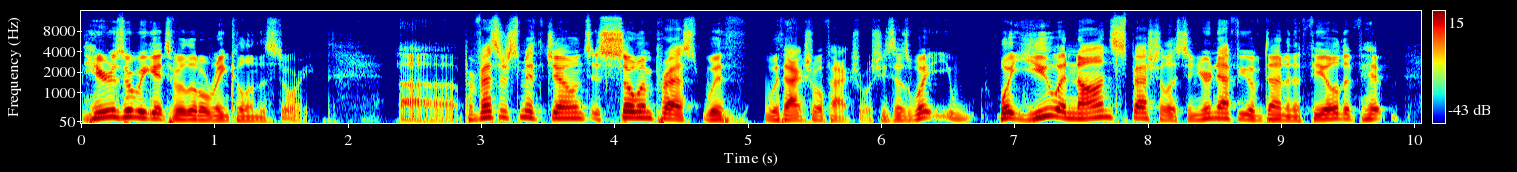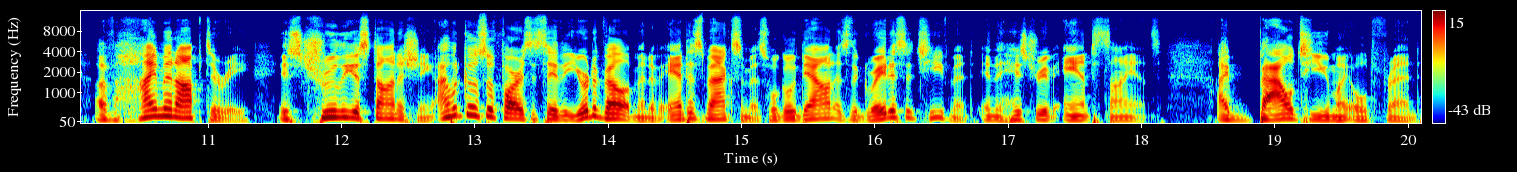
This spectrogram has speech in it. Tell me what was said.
here's where we get to a little wrinkle in the story. Uh, Professor Smith Jones is so impressed with with actual factual. She says, "What you, what you, a non-specialist, and your nephew have done in the field of hip, of hymenoptery is truly astonishing. I would go so far as to say that your development of Antis maximus will go down as the greatest achievement in the history of ant science. I bow to you, my old friend.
